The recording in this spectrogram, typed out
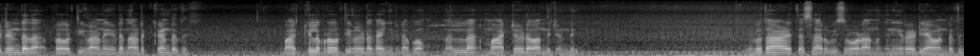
ഇടേണ്ടതാണ് പ്രവർത്തികളാണ് ഇവിടെ നടക്കേണ്ടത്. ബാക്കിയുള്ള പ്രവൃത്തികളിവിടെ കഴിഞ്ഞിട്ടുണ്ട്. അപ്പം നല്ല മാറ്റം ഇവിടെ വന്നിട്ടുണ്ട്. ഇപ്പോൾ താഴത്തെ സർവീസ് റോഡാണ് ഇനി റെഡി ആവേണ്ടത്.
